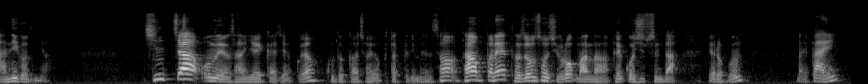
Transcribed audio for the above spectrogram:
아니거든요. 진짜 오늘 영상은 여기까지였고요. 구독과 좋아요 부탁드리면서 다음번에 더 좋은 소식으로 만나 뵙고 싶습니다. 여러분, 바이바이.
